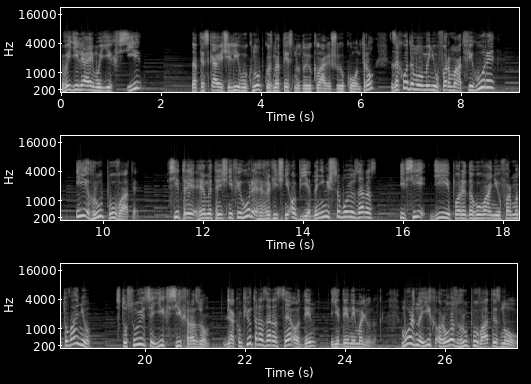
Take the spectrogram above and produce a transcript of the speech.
Виділяємо їх всі, натискаючи ліву кнопку з натиснутою клавішою Ctrl. Заходимо в меню Формат фігури і групувати. Всі три геометричні фігури графічні об'єднані між собою зараз. І всі дії по редагуванню і форматуванню стосуються їх всіх разом. Для комп'ютера зараз це один єдиний малюнок. Можна їх розгрупувати знову.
